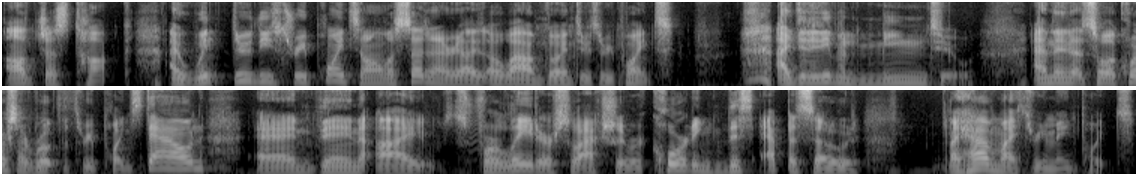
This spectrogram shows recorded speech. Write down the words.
I'll just talk. I went through these three points, and all of a sudden I realized, oh, wow, I'm going through three points. I didn't even mean to. And then, so of course, I wrote the three points down. And then I, for later, so actually recording this episode, I have my three main points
